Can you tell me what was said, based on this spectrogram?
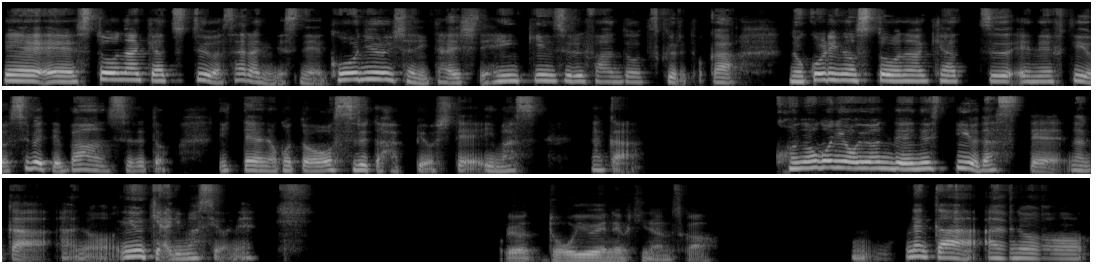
で、えーストーナーキャッツ2はさらにですね、購入者に対して返金するファンドを作るとか、残りのストーナーキャッツ NFT をすべてバーンするといったようなことをすると発表しています。なんか、この後に及んで NFT を出すって、なんか、あの、勇気ありますよね。これはどういう NFT なんですか？うんなんか、あの、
